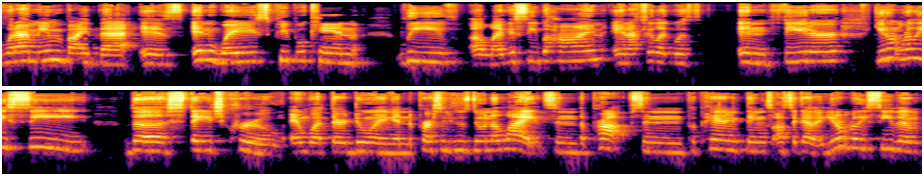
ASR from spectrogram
What I mean by that is in ways people can leave a legacy behind. And I feel like with in theater, you don't really see the stage crew and what they're doing and the person who's doing the lights and the props and preparing things all together. You don't really see them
